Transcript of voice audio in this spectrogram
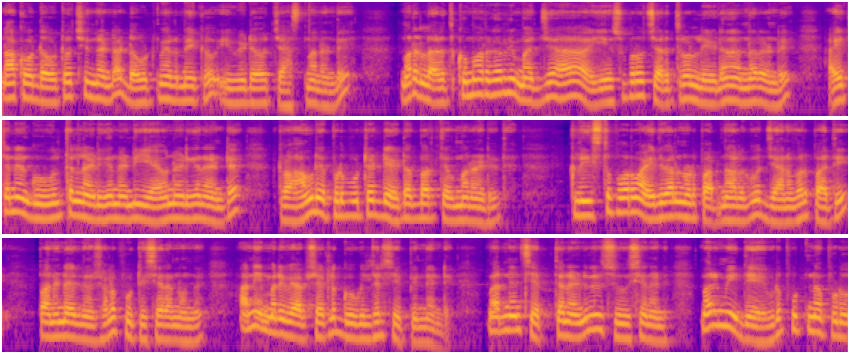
నాకు డౌట్ వచ్చిందండి. ఆ డౌట్ మీద మీకు ఈ వీడియో చేస్తున్నానండి. మరి లలిత్ కుమార్ గారు ఈ మధ్య యేసుప్రభు చరిత్రలో లేడని అన్నారండి. అయితే నేను గూగుల్ తల్లిని అడిగానండి. ఏమని అడిగానంటే రాముడు ఎప్పుడు పుట్టాడు డేట్ ఆఫ్ బర్త్ ఇవ్వమని అడిగితే క్రీస్తు పూర్వం ఐదు వేల నూట పద్నాలుగు జనవరి పది పన్నెండు ఐదు నిమిషాలు పుట్టేశారని ఉంది అని మరి వెబ్సైట్లో గూగుల్ తెలిసి చెప్పిందండి. మరి నేను చెప్తానండి నేను చూశానండి. మరి మీ దేవుడు పుట్టినప్పుడు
